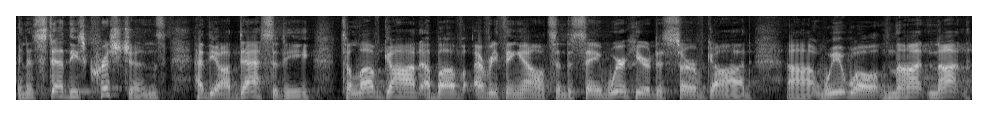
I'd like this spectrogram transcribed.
And instead, these Christians had the audacity to love God above everything else and to say, We're here to serve God. Uh, we will not, not,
